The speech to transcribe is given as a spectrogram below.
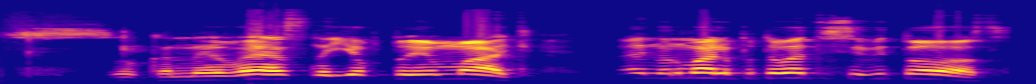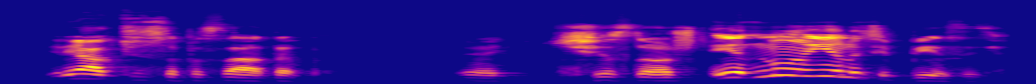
Сука, невесна, ёб твою мать. Дай нормально подивитися відос. І реакцію записати. Е, Чесно, аж. І, ну, іноді пісить.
